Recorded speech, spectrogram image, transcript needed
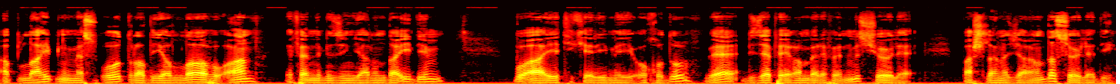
Abdullah İbni Mesud radıyallahu an Efendimizin yanındaydım bu ayeti kerimeyi okudu ve bize Peygamber Efendimiz şöyle başlanacağını da söyledi.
